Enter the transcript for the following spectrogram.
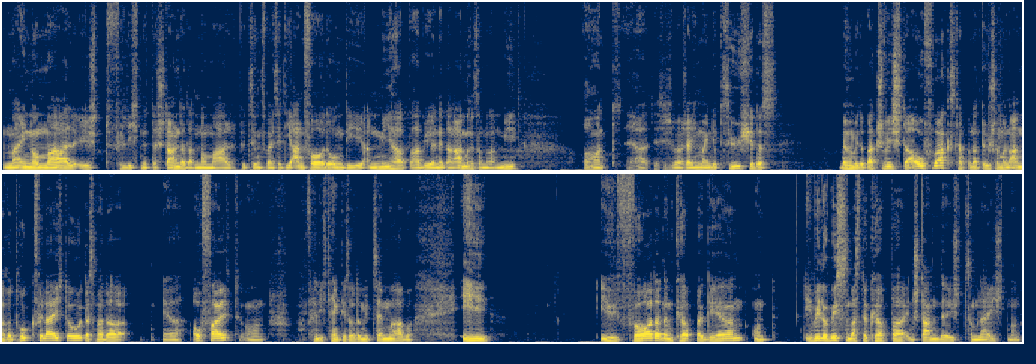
mein Normal ist vielleicht nicht der Standard an Normal, beziehungsweise die Anforderungen, die ich an mich habe, habe ich ja nicht an andere, sondern an mich. Und ja, das ist wahrscheinlich meine Psyche, dass wenn man mit ein paar Geschwistern aufwächst, hat man natürlich schon mal einen anderen Druck vielleicht auch, dass man da ja, auffällt und vielleicht hängt es auch damit zusammen, aber ich, ich fordere den Körper gern und ich will auch wissen, was der Körper imstande ist zum Leisten. Und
